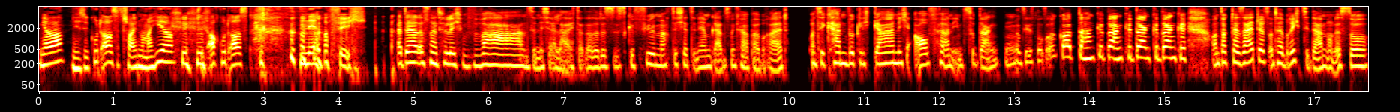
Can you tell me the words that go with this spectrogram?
ja, nee, sieht gut aus, jetzt schaue ich nochmal hier, sieht auch gut aus. Nervig. Adele ist natürlich wahnsinnig erleichtert. Also dieses Gefühl macht sich jetzt in ihrem ganzen Körper breit. Und sie kann wirklich gar nicht aufhören, ihm zu danken. Und sie ist nur so, oh Gott, danke, danke, danke, danke. Und Dr. Seitels unterbricht sie dann und ist so,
